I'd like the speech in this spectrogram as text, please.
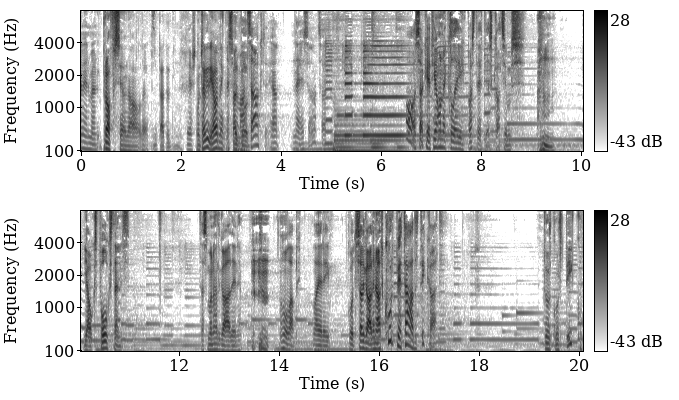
nevienmēr. profesionāli. lieta. Tātad, Tieši un tagad jau nekas Mēs varam atbild. atsākt. Jā, nē, es varu atsākt. O, sakiet, jauneklī, pastieties, kāds jums jauks pulkstenis. Tas man atgādina. nu, labi, lai arī ko tas atgādinātu, kur pie tāda tikāt. Tur, kur tiku,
